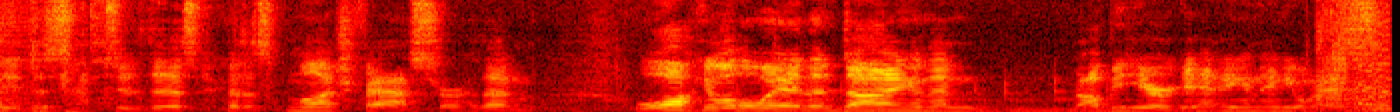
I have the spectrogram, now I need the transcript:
Me just do this because it's much faster than walking all the way and then dying and then I'll be here again anyways.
